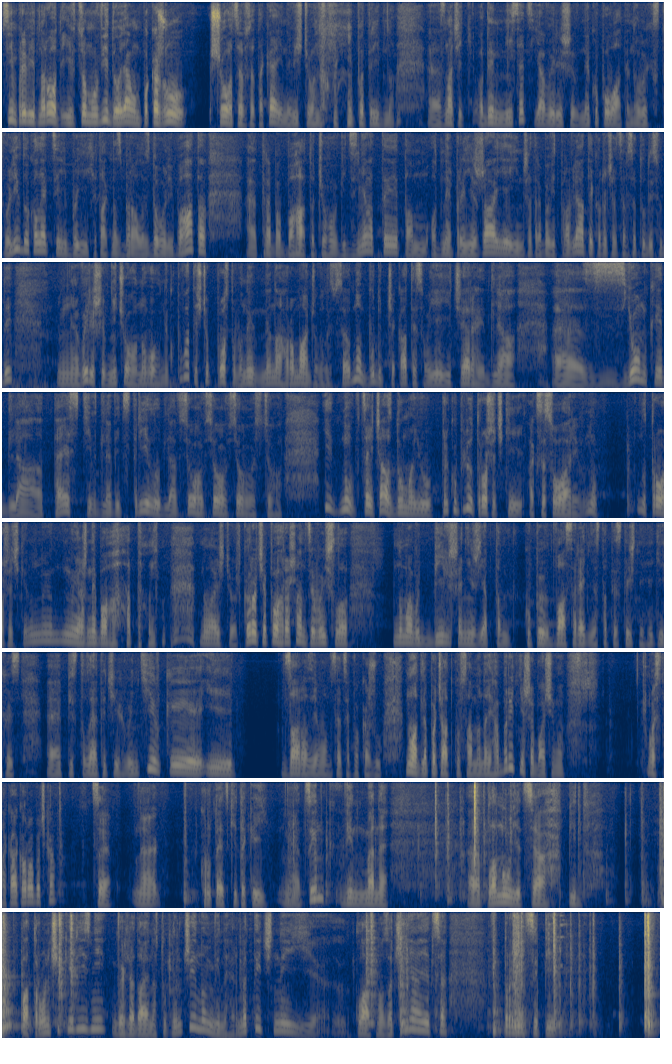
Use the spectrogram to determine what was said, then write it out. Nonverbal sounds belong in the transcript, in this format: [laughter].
Всім привіт, народ! І в цьому відео я вам покажу, що це все таке і навіщо воно [laughs] мені потрібно. Е, Значить, один місяць я вирішив не купувати нових стволів до колекції, бо їх і так назбиралось доволі багато. Е, Треба багато чого відзняти. Там одне приїжджає, інше треба відправляти. Коротше, це все туди-сюди. Вирішив нічого нового не купувати, щоб просто вони не нагромаджувались. Все одно будуть чекати своєї черги для е, зйомки, для тестів, для відстрілу, для всього, всього, всього ось цього. І ну, в цей час, думаю, прикуплю трошечки аксесуарів. Ну, ну трошечки, ну, ну, я ж не багато. [laughs] Ну, ну а що ж. Коротше, по грошам це вийшло, ну, мабуть, більше, ніж я б там купив два середньостатистичних якихось е, пістолети чи гвинтівки. І зараз я вам все це покажу. Ну, а для початку саме найгабаритніше бачимо ось така коробочка. Це е, крутецький такий е, цинк. Він в мене планується під патрончики різні. Виглядає наступним чином. Він герметичний, класно зачиняється. В принципі,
